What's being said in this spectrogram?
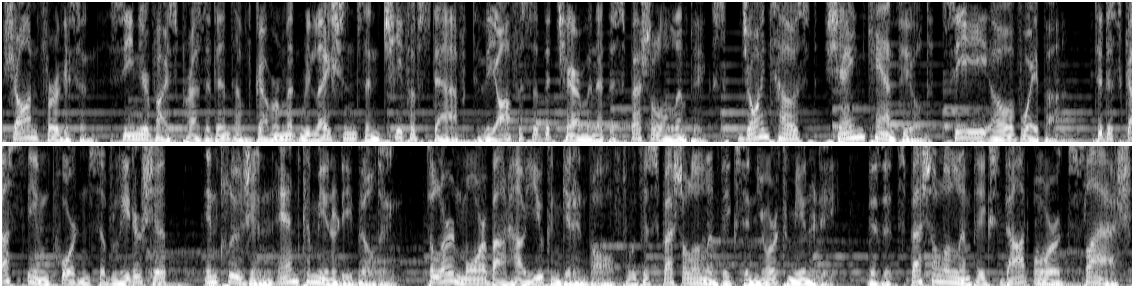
Sean Ferguson, Senior Vice President of Government Relations and Chief of Staff to the Office of the Chairman at the Special Olympics, joins host Shane Canfield, CEO of WEPA, to discuss the importance of leadership inclusion, and community building. To learn more about how you can get involved with the Special Olympics in your community, visit specialolympics.org slash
